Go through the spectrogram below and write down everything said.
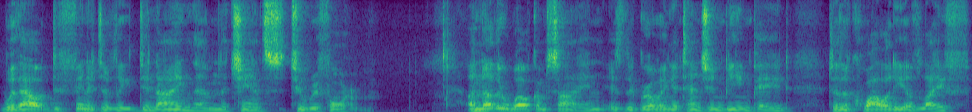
without definitively denying them the chance to reform. Another welcome sign is the growing attention being paid to the quality of life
